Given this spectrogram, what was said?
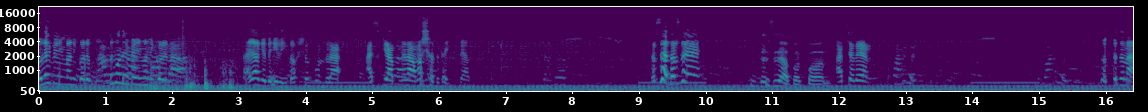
বলে বেইমানি করে, বন্ধু বলে বেইমানি করে না। তাই আগে দেখলি, দর্শক বন্ধুরা, আজকে আপনারা আমার সাথে থাকতেন ধরছে ধরছে আপাক পাল আচ্ছা দেন। ধরতেছে না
